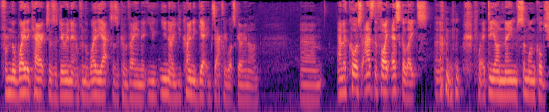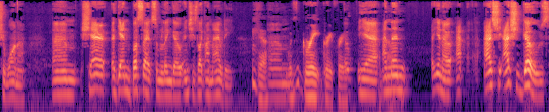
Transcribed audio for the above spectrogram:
from the way the characters are doing it and from the way the actors are conveying it you you know you kind of get exactly what's going on. Um, and of course as the fight escalates um, where Dion names someone called Shawana um, Cher again busts out some lingo and she's like I'm Audi Yeah. Um, Which is a great, great phrase. yeah, and then you know, as she as she goes,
